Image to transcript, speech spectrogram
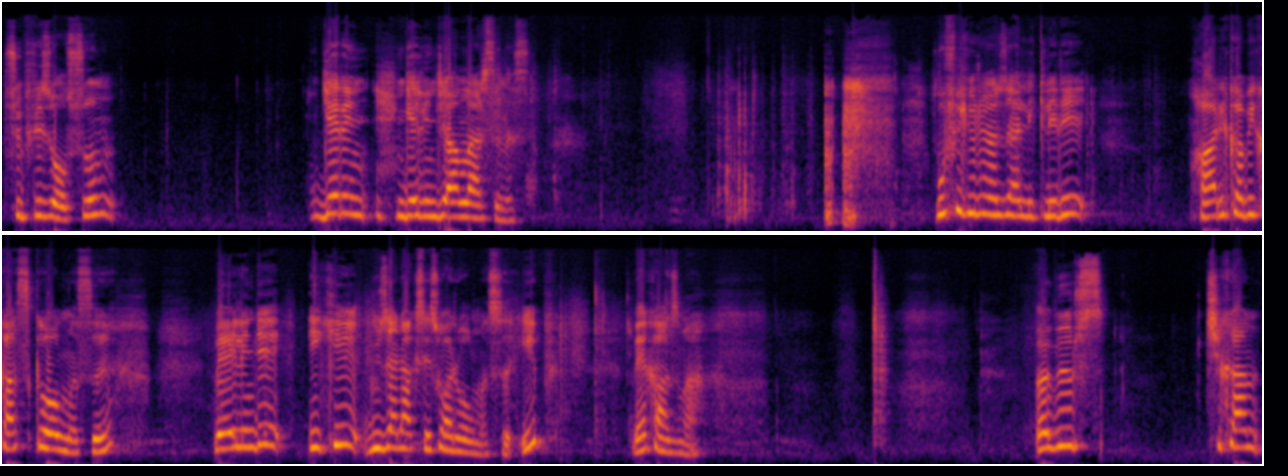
Sürpriz olsun. Gelin, gelince anlarsınız. Bu figürün özellikleri harika bir kaskı olması ve elinde iki güzel aksesuar olması. ip ve kazma. Öbür çıkan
